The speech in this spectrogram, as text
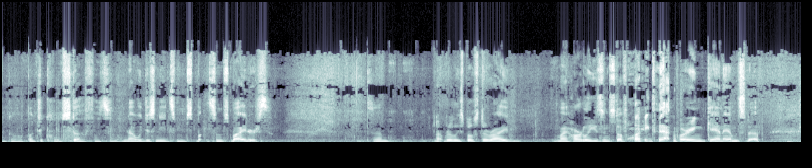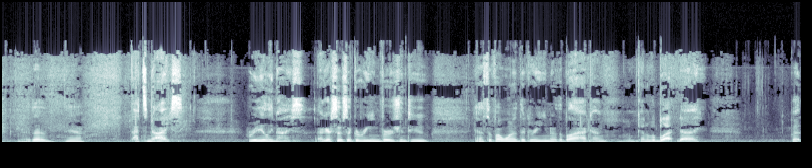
I go, A bunch of cool stuff. Said, now we just need some sp- some Spyders. So I'm not really supposed to ride my Harleys and stuff like that wearing Can-Am stuff. Uh, yeah, that's nice. Really nice. I guess there's a green version too. That's if I wanted the green or the black. I'm, I'm kind of a black guy. But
